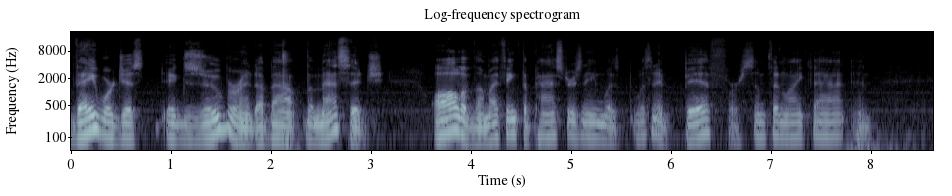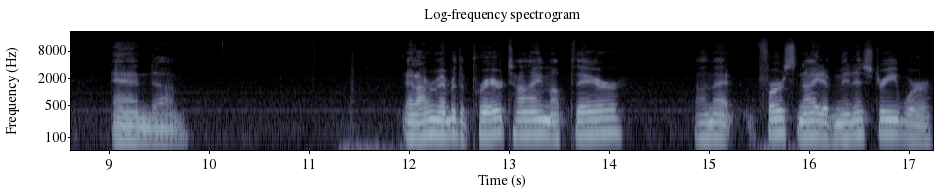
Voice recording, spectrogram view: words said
They were just exuberant about the message, all of them. I think the pastor's name was wasn't it Biff or something like that, and and um, and I remember the prayer time up there on that first night of ministry where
